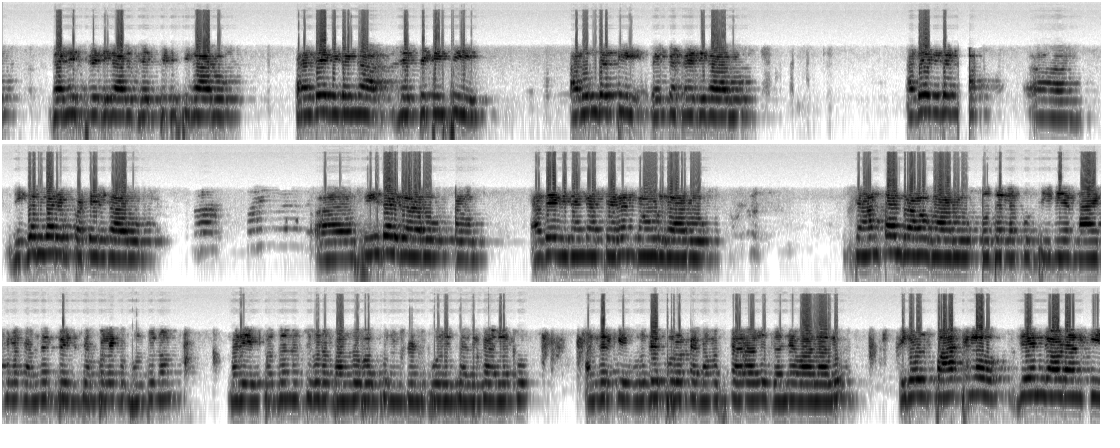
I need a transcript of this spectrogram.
గణేష్ రెడ్డి గారు జెడ్పీటీసీ గారు అదేవిధంగా జెడ్పీటీసీ అరుంధతి వెంకటరెడ్డి గారు అదేవిధంగా దిగంబరం పటేల్ గారు శ్రీధర్ గారు అదే విధంగా చరణ్ గౌడ్ గారు శాంతారావు గారు సోదరులకు సీనియర్ నాయకులకు అందరి పేరు చెప్పలేకపోతున్నాం. మరి పొద్దున్న నుంచి కూడా బందోబస్తు ఉన్నటువంటి పోలీస్ అధికారులకు అందరికీ హృదయపూర్వక నమస్కారాలు ధన్యవాదాలు. ఈరోజు పార్టీలో జైన్ కావడానికి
